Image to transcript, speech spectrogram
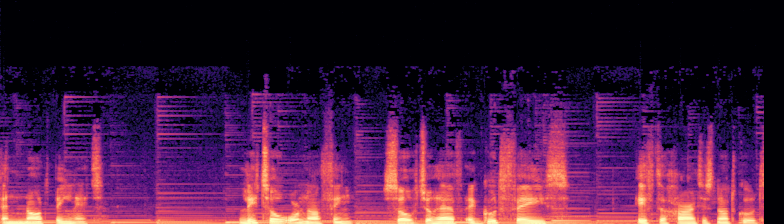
and not being it. Little or nothing, so to have a good face if the heart is not good.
